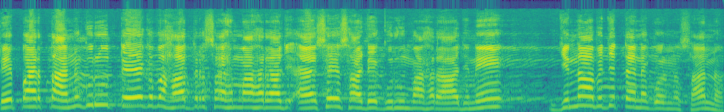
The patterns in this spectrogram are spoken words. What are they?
ਤੇ ਪਰ ਧੰਨ ਗੁਰੂ ਤੇਗ ਬਹਾਦਰ ਸਾਹਿਬ ਮਹਾਰਾਜ ਐਸੇ ਸਾਡੇ ਗੁਰੂ ਮਹਾਰਾਜ ਨੇ, ਜਿਨ੍ਹਾਂ ਵਿੱਚ ਤਿੰਨ ਗੁਣ ਸਨ।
